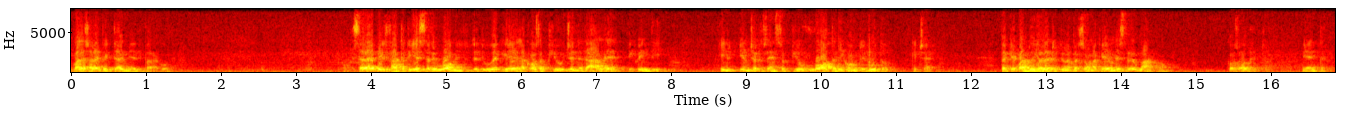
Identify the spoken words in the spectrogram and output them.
Quale sarebbe il termine di paragone? Sarebbe il fatto di essere uomini tutti e due, che è la cosa più generale e quindi in, in un certo senso più vuota di contenuto che c'è. Perché quando io ho detto di una persona che è un essere umano, cosa ho detto? Niente.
